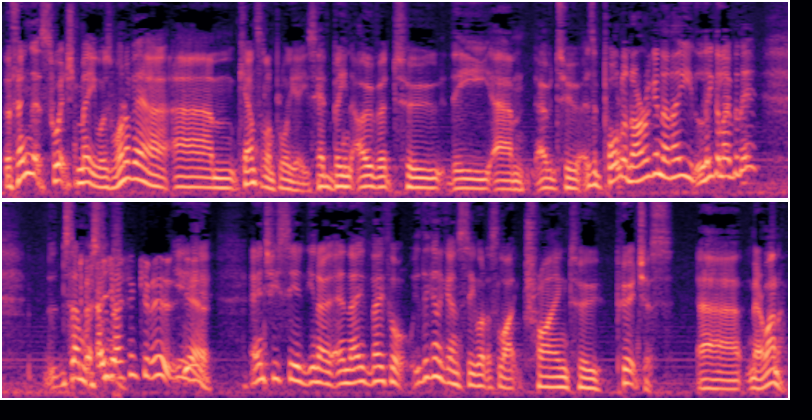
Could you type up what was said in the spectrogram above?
the thing that switched me was one of our um, council employees had been over to the, um, over to, is it Portland, Oregon? Are they legal over there? Some, Uh, yeah, I think it is, yeah. And she said, you know, and they, they thought they're going to go and see what it's like trying to purchase uh, marijuana.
